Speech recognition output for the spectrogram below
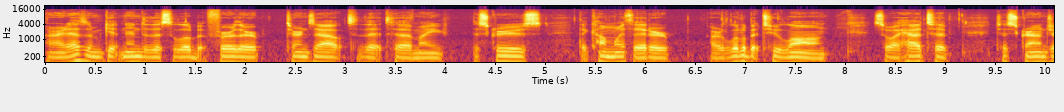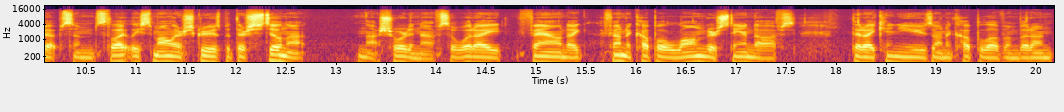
Alright, as I'm getting into this a little bit further, turns out that uh, my the screws that come with it are are a little bit too long so I had to to scrounge up some slightly smaller screws but they're still not not short enough so what I found I, I found a couple longer standoffs that I can use on a couple of them, but on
